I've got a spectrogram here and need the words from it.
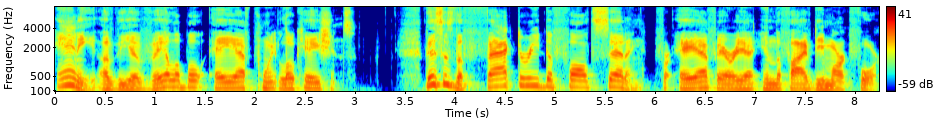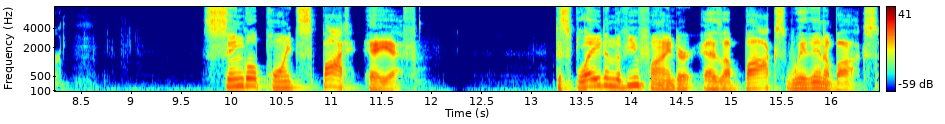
any of the available AF point locations. This is the factory default setting for AF area in the 5D Mark IV. Single point spot AF displayed in the viewfinder as a box within a box.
